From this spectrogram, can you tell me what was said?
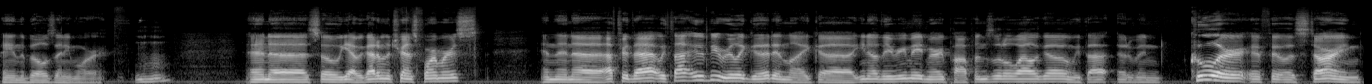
paying the bills anymore. mhm. And uh, so yeah, we got him the Transformers, and then uh, after that, we thought it would be really good. And like uh, you know, they remade Mary Poppins a little while ago, and we thought it would have been cooler if it was starring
